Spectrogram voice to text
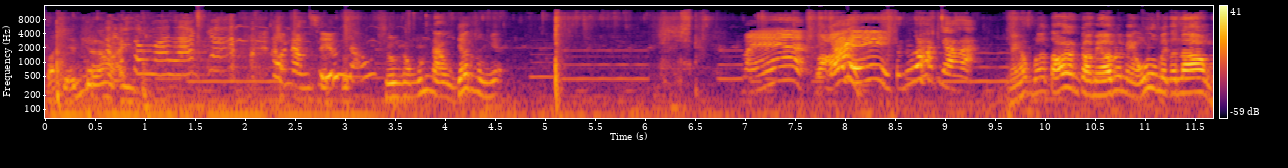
bà chỉnh cho đó mày Thôi nằm xỉu đâu. Xương không muốn đau chết luôn nhé. Mẹ bỏ đi. Đứa hết giờ à. Mày hút nữa tối ăn trời mày ôm nó mày ngủ luôn mày tin không?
